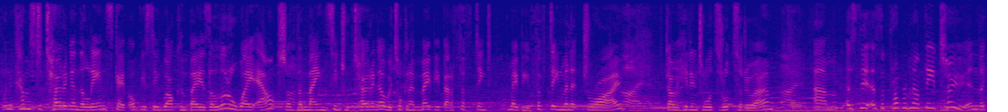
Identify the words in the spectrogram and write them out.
when it comes to Tauranga and the landscape, obviously Welcome Bay is a little way out of the main central Tauranga. We're talking maybe about a 15, maybe a 15 minute drive, Aye. go heading towards Rotorua. Um, is there is a problem out there too in the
